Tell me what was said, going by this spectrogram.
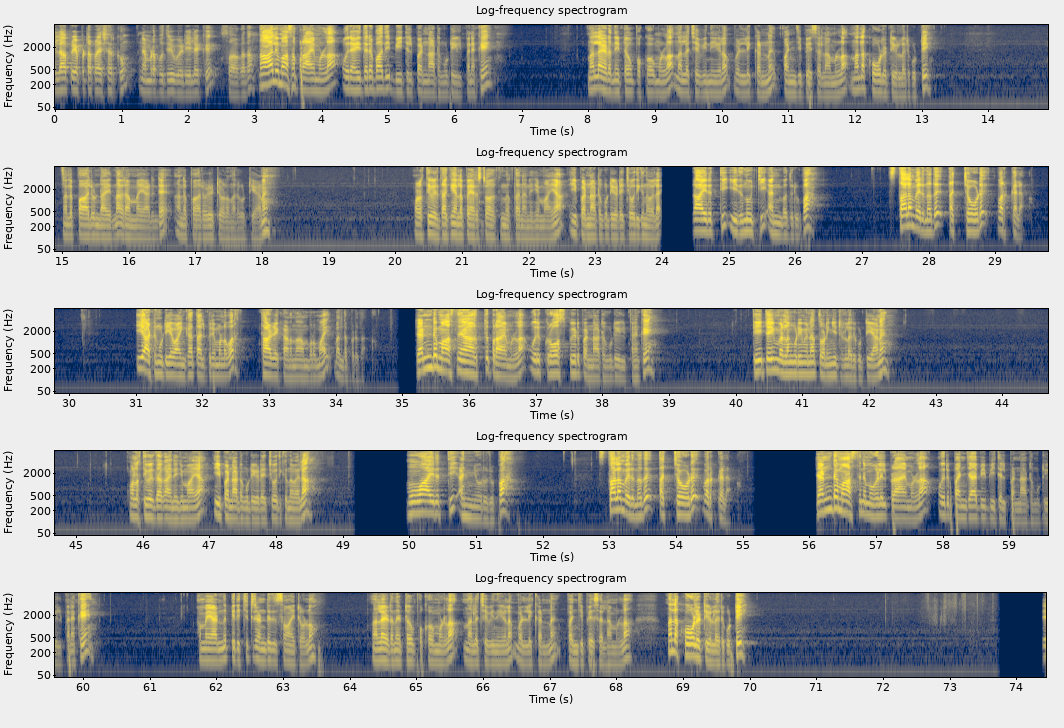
എല്ലാ പ്രിയപ്പെട്ട പ്രേക്ഷകർക്കും നമ്മുടെ പുതിയ വീഡിയോയിലേക്ക് സ്വാഗതം. നാല് മാസം പ്രായമുള്ള ഒരു ഹൈദരാബാദി ബീറ്റിൽ പെണ്ണാട്ടുംകുട്ടി വിൽപ്പനയ്ക്ക് നല്ല ഇടനീട്ടവും പൊക്കവുമുള്ള നല്ല ചെവി നീളം വെള്ളിക്കണ്ണ് പഞ്ചി പീസ് എല്ലാമുള്ള നല്ല ക്വാളിറ്റിയുള്ള ഒരു കുട്ടി. നല്ല പാലുണ്ടായിരുന്ന ഒരു അമ്മയാടിന്റെ നല്ല പാലോടിയിട്ട് വളർന്ന ഒരു കുട്ടിയാണ്. വളർത്തി വലുതാക്കി നല്ല പേരസ്റ്റോക്കി നിർത്താൻ അനുയോജ്യമായ ഈ പെണ്ണാട്ടുംകുട്ടിയുടെ ചോദിക്കുന്ന പോലെ ആയിരത്തി ഇരുന്നൂറ്റി അൻപത് രൂപ. സ്ഥലം വരുന്നത് തച്ചോട് വർക്കല. ഈ ആട്ടിൻകുട്ടിയെ വാങ്ങിക്കാൻ താല്പര്യമുള്ളവർ താഴെ കാണുന്ന നമ്പറുമായി ബന്ധപ്പെടുക. രണ്ട് മാസത്തിനകത്ത് പ്രായമുള്ള ഒരു ക്രോസ് സ്പീഡ് പെണ്ണാട്ടിൻകുട്ടി വിൽപ്പനക്ക് തീറ്റയും വെള്ളം കുടിയും എല്ലാം തുടങ്ങിയിട്ടുള്ള ഒരു കുട്ടിയാണ് വളർത്തി വലുതാക്കാൻ അനുയോജ്യമായ ഈ പെണ്ണാട്ടിൻകുട്ടിയുടെ ചോദിക്കുന്ന വില മൂവായിരത്തി അഞ്ഞൂറ് രൂപ. സ്ഥലം വരുന്നത് തച്ചോട് വർക്കല. രണ്ട് മാസത്തിന് മുകളിൽ പ്രായമുള്ള ഒരു പഞ്ചാബി ബീറ്റൽ പെണ്ണാട്ടുംകുട്ടി വിൽപ്പനയ്ക്ക് അമ്മയാടിന്ന് പിരിച്ചിട്ട് രണ്ട് ദിവസമായിട്ടുള്ളൂ. നല്ല ഇടനീട്ടവും പൊക്കവുമുള്ള നല്ല ചെവി നീളം വെള്ളിക്കണ്ണ് പഞ്ചിപ്പേസ് എല്ലാമുള്ള നല്ല ക്വാളിറ്റിയുള്ള ഒരു കുട്ടി.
